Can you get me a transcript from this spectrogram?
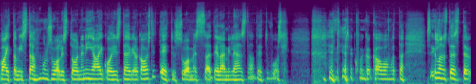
vaihtamista mun suolistoon. Ja niihin aikoihin sitä ei vielä kauheasti tehty Suomessa, että eläimillähän sitä on tehty vuosi, en tiedä kuinka kauan, mutta silloin sitä sitten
